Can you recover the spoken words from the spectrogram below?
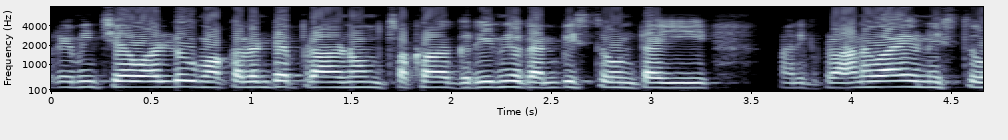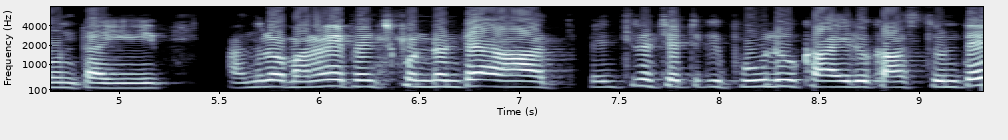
ప్రేమించే వాళ్ళు మొక్కలంటే ప్రాణం చక్కగా గ్రీన్గా కనిపిస్తూ ఉంటాయి. మనకి ప్రాణవాయువుని ఇస్తూ ఉంటాయి. అందులో మనమే పెంచుకుంటుంటే ఆ పెంచిన చెట్టుకి పూలు కాయలు కాస్తుంటే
